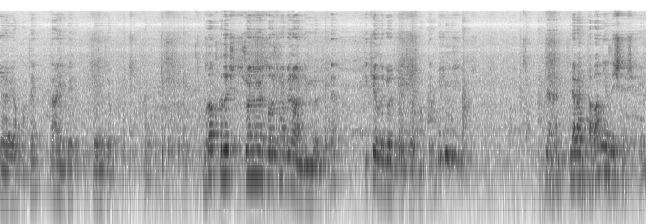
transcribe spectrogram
görev yapmaktayım. Herhangi bir şeyimiz yok. Murat Kılıç, Suç Önleme ve Soruşturma Büro Amiriyim Gölcük'te. İki yıldır Gölcük'te çalışmaktayım. Levent, Levent Taban yazı işleri şefiyim.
